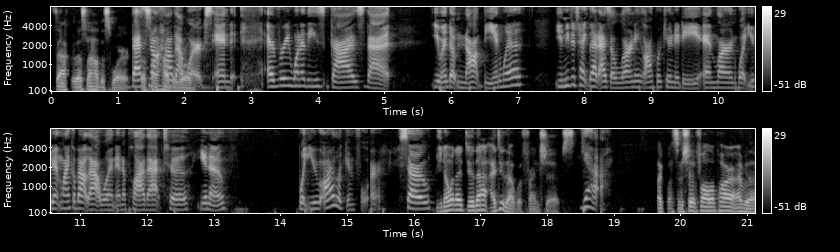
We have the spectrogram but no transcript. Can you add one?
Exactly. That's not how this works. that's, not, how, the that world- works. And every one of these guys that you end up not being with, you need to take that as a learning opportunity and learn what you didn't like about that one and apply that to, you know, what you are looking for. So, You know what I do that? I do that with friendships. yeah. Like when some shit fall apart, I'd be like,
